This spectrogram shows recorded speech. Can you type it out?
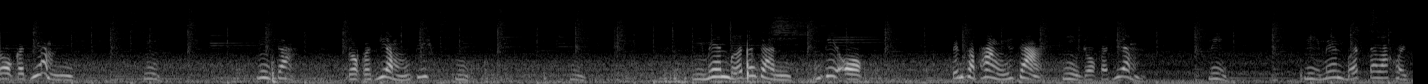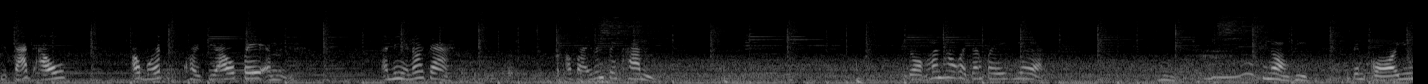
ดอกกระเทียมนี่ นี่ นี่จ้าดอกกระเทียมมึงพี่นี่นี่นี่แม่นเบิดแล้วจ้านี่มึงพี่ออก เป็นสะพังอยู่จ้านี่ดอกกระเทียม นี่ นี่แม่นเบิดแต่ว่าข่อยสิตัดเอา เอาเบิดข่อยสิเอาไปอันอันนี้เนาะจ้าเอาใบมันไปคันดอกมันเท่ากับจังไปแยกพี่น้องพี่เป็นกออยู่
